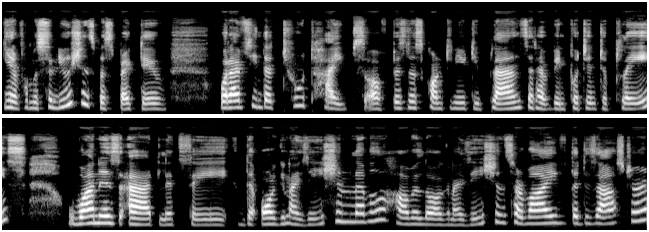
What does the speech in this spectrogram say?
you know from a solutions perspective, what I've seen, are two types of business continuity plans that have been put into place. One is at, let's say, the organization level. How will the organization survive the disaster?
